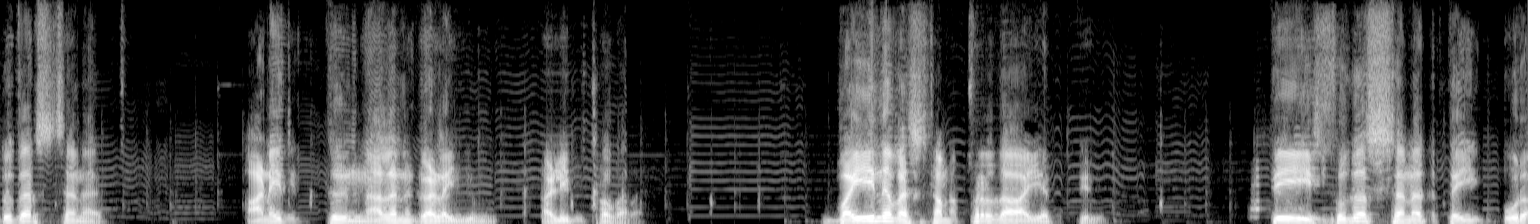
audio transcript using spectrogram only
சுதர்சனர் அனைத்து நலன்களையும் அளிப்பவர். வைணவ சம்பிரதாயத்தில் தீ சுதர்சனத்தை ஒரு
